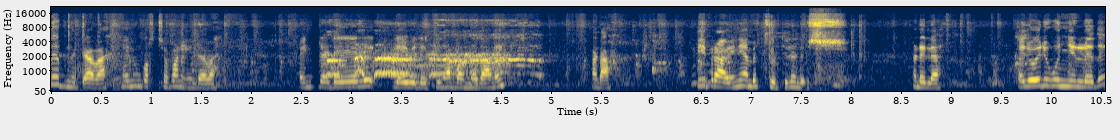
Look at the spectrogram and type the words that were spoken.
തീർന്നിട്ടാവാ. അതിനും കുറച്ച് പണിയുണ്ടാവാ. അതിന്റെ ഇടയിൽ ലൈവിലേക്ക് ഞാൻ വന്നതാണ്. അടാ ഈ പ്രാവിനെ ഞാൻ വെച്ചുകൊടുത്തിട്ടുണ്ട് കണ്ടില്ല. അതിലൊരു കുഞ്ഞുള്ളത്.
